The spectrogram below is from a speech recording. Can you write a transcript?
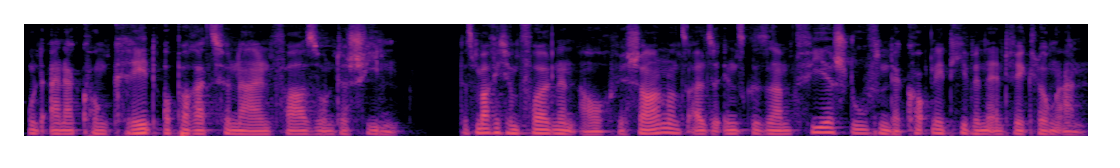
und einer konkret-operationalen Phase unterschieden. Das mache ich im Folgenden auch. Wir schauen uns also insgesamt vier Stufen der kognitiven Entwicklung an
